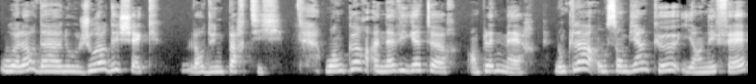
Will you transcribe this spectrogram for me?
ou alors d'un joueur d'échecs lors d'une partie, ou encore un navigateur en pleine mer. Donc là, on sent bien qu'il y a en effet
